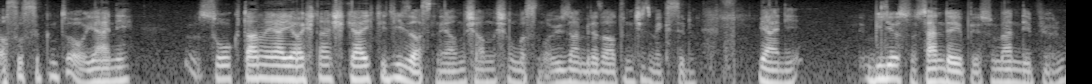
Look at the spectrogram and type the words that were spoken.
asıl sıkıntı o. Yani soğuktan veya yağıştan şikayetçi değiliz aslında yanlış anlaşılmasın. O yüzden biraz altını çizmek istedim. Yani biliyorsun sen de yapıyorsun ben de yapıyorum.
